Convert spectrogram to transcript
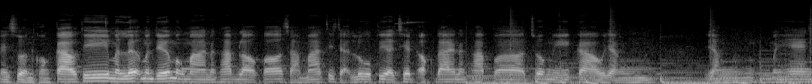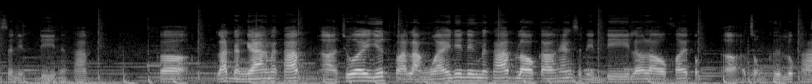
ในส่วนของกาวที่มันเลอะมันเยิ้มออกมานะครับ เราก็สามารถที่จะรูปที่จะเช็ดออกได้นะครับว่าช่วงนี้กาวยังยังไม่แห้งสนิทดีนะครับ ก็รัดหนังยางนะครับช่วยยึดฝาหลังไว้นิดนึงนะครับรอกาวแห้งสนิทดีแล้วเราค่อยอส่งคืนลูกค้า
